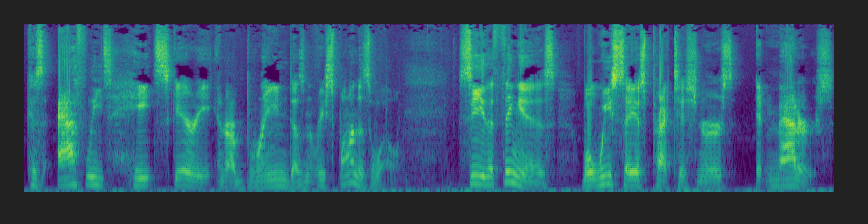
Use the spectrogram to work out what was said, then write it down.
because athletes hate scary and our brain doesn't respond as well. See, the thing is, what we say as practitioners, it matters.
